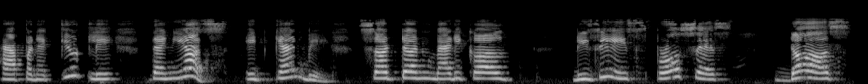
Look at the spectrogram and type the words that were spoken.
happened acutely, then yes, it can be. Certain medical disease process does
